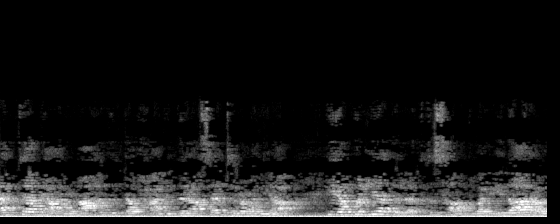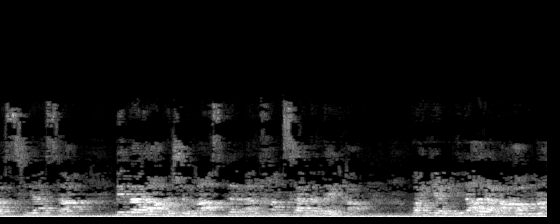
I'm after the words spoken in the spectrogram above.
التابعة لمعهد الدوحة للدراسات العليا هي كلية الاقتصاد والإدارة والسياسة ببرامج الماستر الخمسة لديها وهي الإدارة العامة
